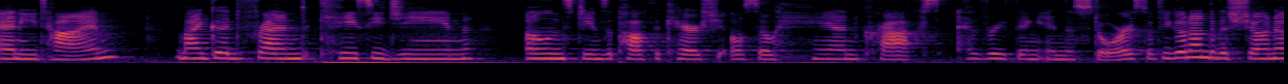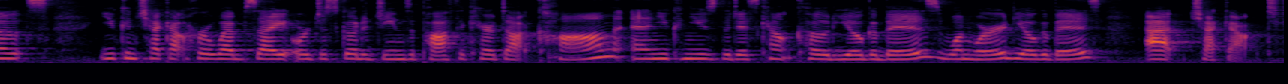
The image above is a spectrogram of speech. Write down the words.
anytime. My good friend Casey Jean owns Jean's Apothecare. She also handcrafts everything in the store. So if you go down to the show notes, you can check out her website or just go to jeansapothecare.com and you can use the discount code YogaBiz, one word, YogaBiz, at checkout.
